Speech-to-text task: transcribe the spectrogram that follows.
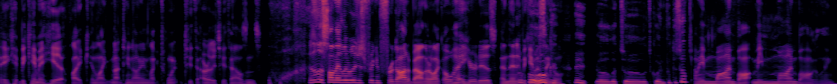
it became a hit, like in like 1990, like 20, two, early 2000s. This is a song they literally just freaking forgot about. They're like, "Oh, hey, here it is," and then it became a single. Hey, uh, let's uh, let's go ahead and put this up. I mean, mind bo- I mean, mind-boggling.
